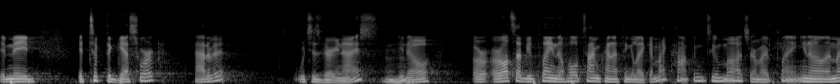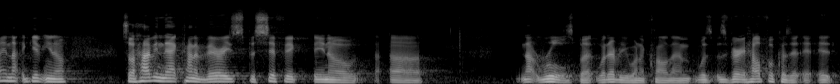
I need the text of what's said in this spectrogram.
it made it took the guesswork out of it, which is very nice, you know. Or, or else I'd be playing the whole time, kind of thinking like, am I comping too much, or am I playing, you know, am I not giving, you know. So having that kind of very specific, you know, uh, not rules, but whatever you want to call them, was, was very helpful because it, it, it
